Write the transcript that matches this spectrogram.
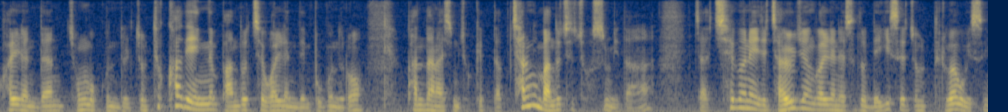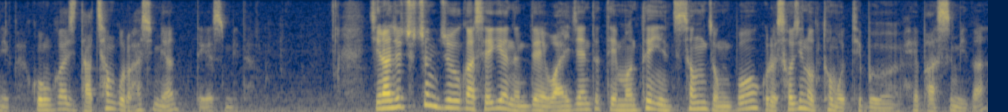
관련된 종목군들 좀 특화되어 있는 반도체 관련된 부분으로 판단하시면 좋겠다. 차량용 반도체 좋습니다. 자 최근에 이제 자율주행 관련해서도 내기세 좀 들어가고 있으니까 그거까지 다 참고를 하시면 되겠습니다. 지난주 추천주가 3개였는데 YG 엔터테인먼트, 인성정보, 그리고 서진 오토모티브 해봤습니다.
